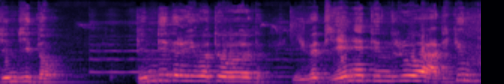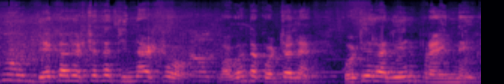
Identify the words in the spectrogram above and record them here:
ತಿಂದಿದ್ದು. ತಿಂದಿದ್ರೆ ಇವತ್ತು ಇವತ್ತು ಏನೇ ತಿಂದರೂ ಅದಕ್ಕಿಂತ ಬೇಕಾದಷ್ಟೇ ತಿನ್ನಷ್ಟು. ಭಗವಂತ ಕೊಟ್ಟಾನೆ. ಕೊಟ್ಟಿರೋ ಏನು ಪ್ರಯತ್ನ ಇಲ್ಲ.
